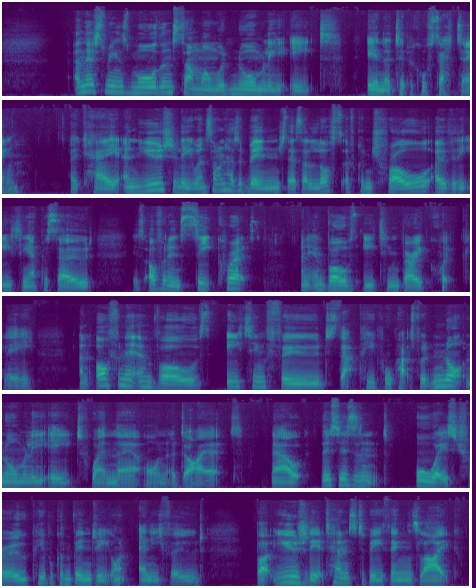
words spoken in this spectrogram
and this means more than someone would normally eat in a typical setting. Okay, and usually when someone has a binge, there's a loss of control over the eating episode. It's often in secret and it involves eating very quickly. And often it involves eating foods that people perhaps would not normally eat when they're on a diet. Now, this isn't always true. People can binge eat on any food, but usually it tends to be things like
